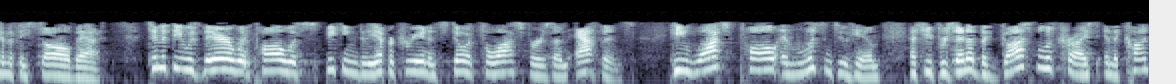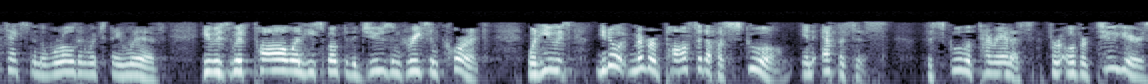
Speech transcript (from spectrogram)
Timothy saw that. Timothy was there when Paul was speaking to the Epicurean and Stoic philosophers in Athens. He watched Paul and listened to him as he presented the gospel of Christ in the context and the world in which they lived. He was with Paul when he spoke to the Jews and Greeks in Corinth. When he was, you know, remember Paul set up a school in Ephesus, the school of Tyrannus, for over two years.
